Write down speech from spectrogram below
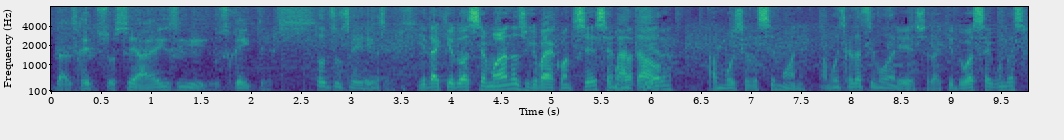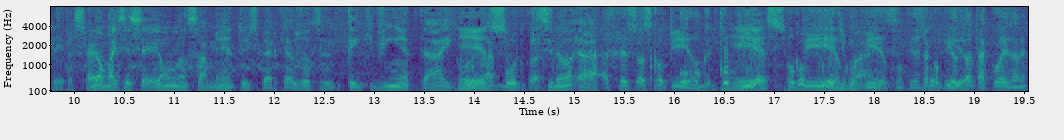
das redes sociais e os haters. Todos os haters. E daqui duas semanas, o que vai acontecer? Segunda-feira, Natal. A música da Simone. A música da Simone. Isso, daqui duas segundas-feiras, certo? Não, mas esse é um lançamento, eu espero que as outras tem que vinhetar e colocar Isso. gordo, porque senão ah, As pessoas copiam. copia, Isso. copia Copiam, demais. copiam, copiam. Já Copia. copiam tanta coisa, né?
